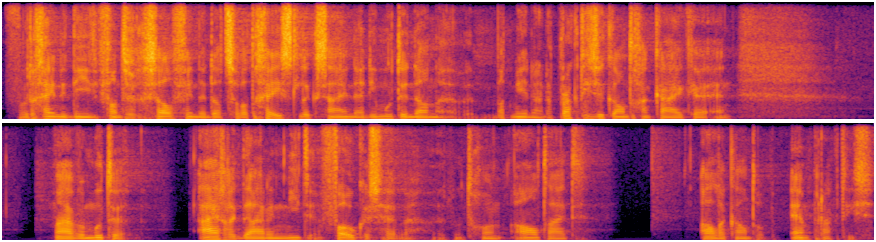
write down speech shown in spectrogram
voor degenen die van zichzelf vinden dat ze wat geestelijk zijn, die moeten dan wat meer naar de praktische kant gaan kijken. En maar we moeten eigenlijk daarin niet een focus hebben. Het moet gewoon altijd alle kanten op. En praktisch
